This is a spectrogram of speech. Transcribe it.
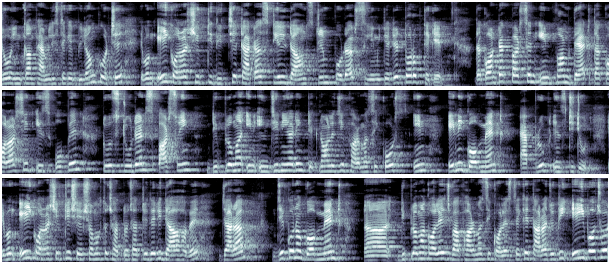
low income families থেকে বিলং করছে এবং এই স্কলারশিপটি দিচ্ছে টাটা স্টিল ডাউনস্ট্রিম প্রোডাক্টস কলার্স লিমিটেডের তরফ থেকে। The contact person inform that the scholarship is open to students pursuing diploma in engineering technology pharmacy course in any government approved institute এবং এই স্কলারশিপটি সেই সমস্ত ছাত্রছাত্রীদেরই দেওয়া হবে, যারা যে কোনো গভর্নমেন্ট ডিপ্লোমা কলেজ বা ফার্মাসি কলেজ থেকে তারা যদি এই বছর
